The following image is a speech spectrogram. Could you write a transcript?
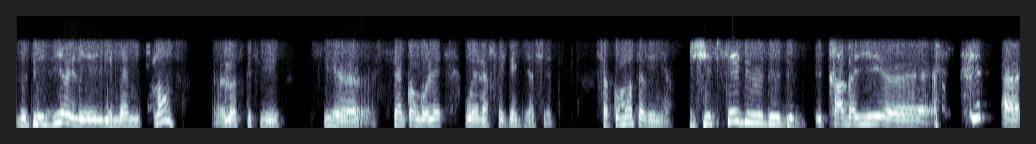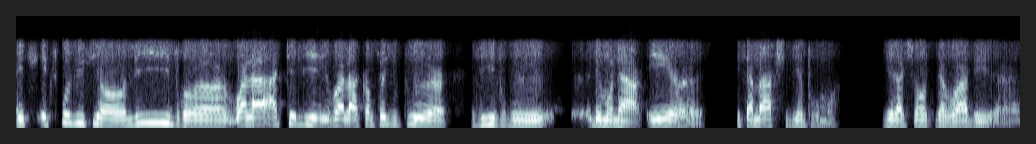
le plaisir, il est, il est même immense lorsque c'est c'est, un Congolais ou un Africain qui achète. Ça commence à venir. J'essaie de, de, travailler à ex- exposition, livres, euh, voilà, atelier, voilà, comme ça je peux vivre de, de mon art. Et, euh, et ça marche bien pour moi. J'ai la chance d'avoir des... Euh,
